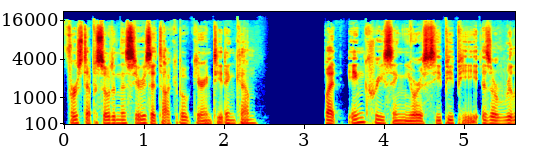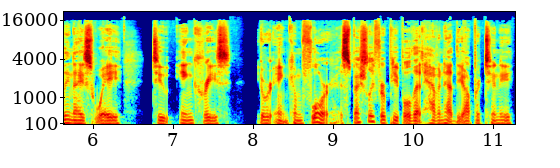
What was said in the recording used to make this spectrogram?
first episode in this series, I talk about guaranteed income. But increasing your CPP is a really nice way to increase your income floor, especially for people that haven't had the opportunity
